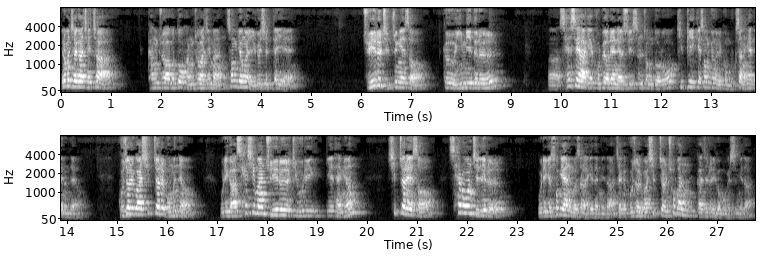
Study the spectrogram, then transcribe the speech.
여러분 제가 재차 강조하고 또 강조하지만 성경을 읽으실 때에 주의를 집중해서 그 의미들을 어, 세세하게 구별해낼 수 있을 정도로 깊이 있게 성경을 읽고 묵상해야 되는데요. 9절과 10절을 보면요. 우리가 세심한 주의를 기울이게 되면 10절에서 새로운 진리를 우리에게 소개하는 것을 알게 됩니다. 제가 9절과 10절 초반까지를 읽어보겠습니다.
